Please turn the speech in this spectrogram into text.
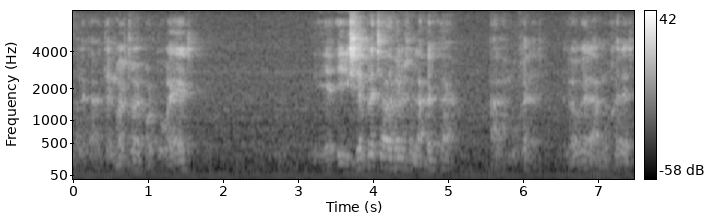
completamente. El nuestro, el portugués. Y, y siempre he echado de menos en la pesca a las mujeres. Creo que las mujeres,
